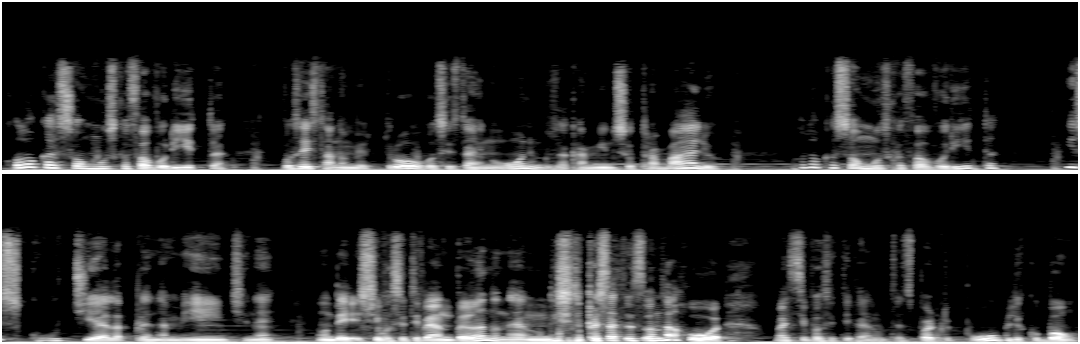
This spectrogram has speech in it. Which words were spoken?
Coloca a sua música favorita. Você está no metrô, você está no ônibus a caminho do seu trabalho? Coloca a sua música favorita e escute ela plenamente, né? Não deixe, se você estiver andando, né? Não deixe de prestar atenção na rua. Mas se você estiver no transporte público, bom,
